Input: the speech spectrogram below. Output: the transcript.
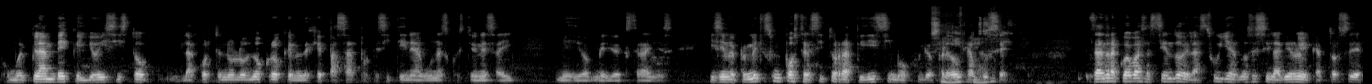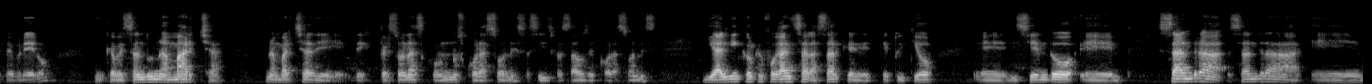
como el plan B, que yo insisto, la Corte no, lo, no creo que lo deje pasar porque sí tiene algunas cuestiones ahí medio, medio extrañas. Y si me permites un postrecito rapidísimo, Julio, perdón que abuse. Sandra Cuevas haciendo de las suyas, no sé si la vieron el 14 de febrero, encabezando una marcha, una marcha de, personas con unos corazones, así disfrazados de corazones, y alguien, creo que fue Gan Salazar, que, que tuiteó eh, diciendo, eh, Sandra, Sandra eh,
